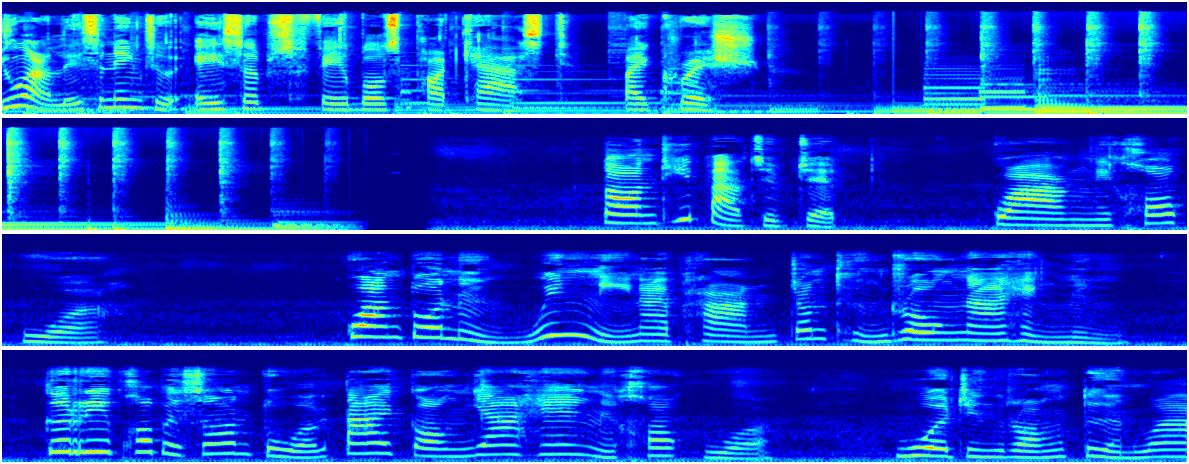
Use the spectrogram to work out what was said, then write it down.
You are listening to Aesop's Fables podcast by Krish. ตอนที่ 87 กวางในคอกวัว กวางตัวหนึ่งวิ่งหนีนายพรานจนถึงโรงนาแห่งหนึ่ง ก็รีบเข้าไปซ่อนตัวใต้กองหญ้าแห้งในคอกวัว วัวจึงร้องเตือนว่า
